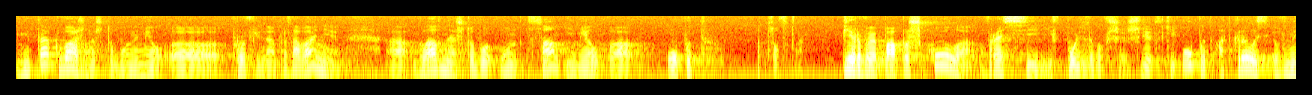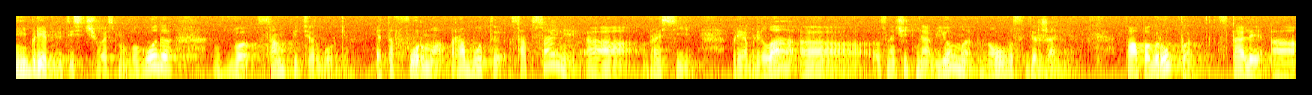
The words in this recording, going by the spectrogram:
Не так важно, чтобы он имел профильное образование, главное, чтобы он сам имел опыт отцовства. Первая папа-школа в России, использовавшая шведский опыт, открылась в ноябре 2008 года в Санкт-Петербурге эта форма работы с отцами э, в России приобрела э, значительные объемы нового содержания. Папа-группы стали э,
